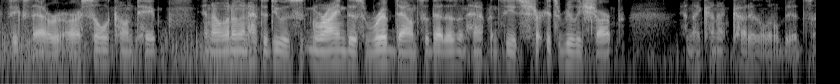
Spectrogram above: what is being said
and Fix that or, or silicone tape, and what I'm gonna have to do is grind this rib down so that doesn't happen. See, it's it's really sharp, and I kind of cut it a little bit. So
